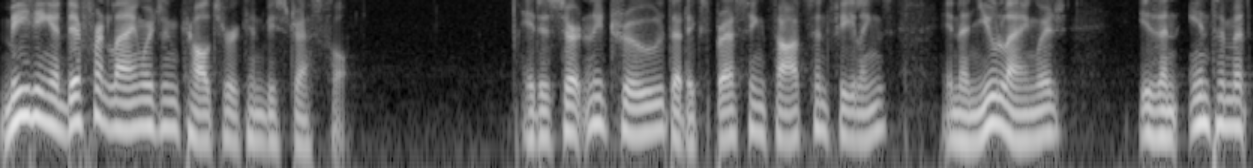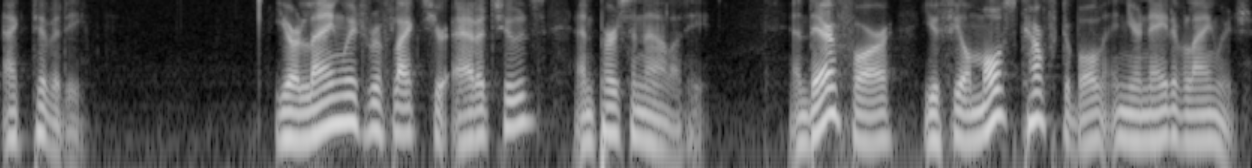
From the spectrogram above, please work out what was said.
Meeting a different language and culture can be stressful. It is certainly true that expressing thoughts and feelings in a new language is an intimate activity. Your language reflects your attitudes and personality, and therefore you feel most comfortable in your native language.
